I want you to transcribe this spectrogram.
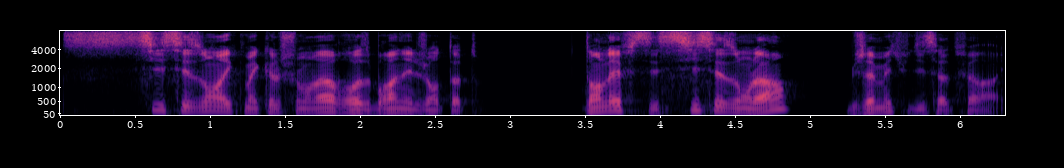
six saisons avec Michael Schumacher, Ross Brown et Jean Todt. T'enlèves ces six saisons-là, jamais tu dis ça de Ferrari.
